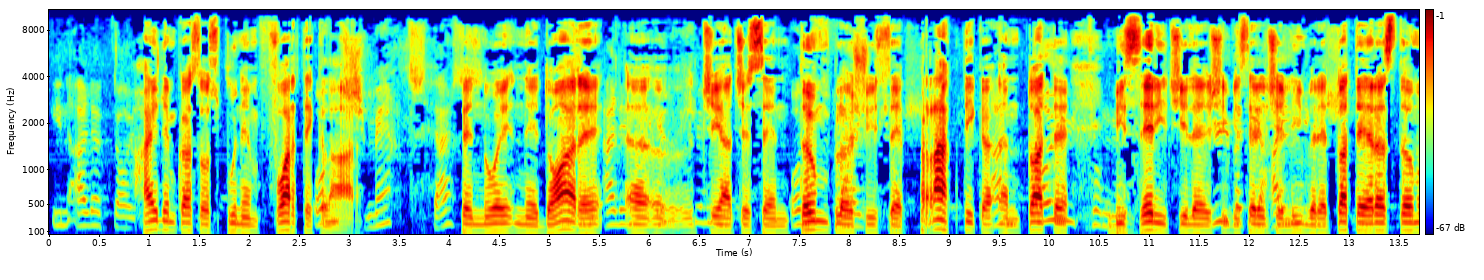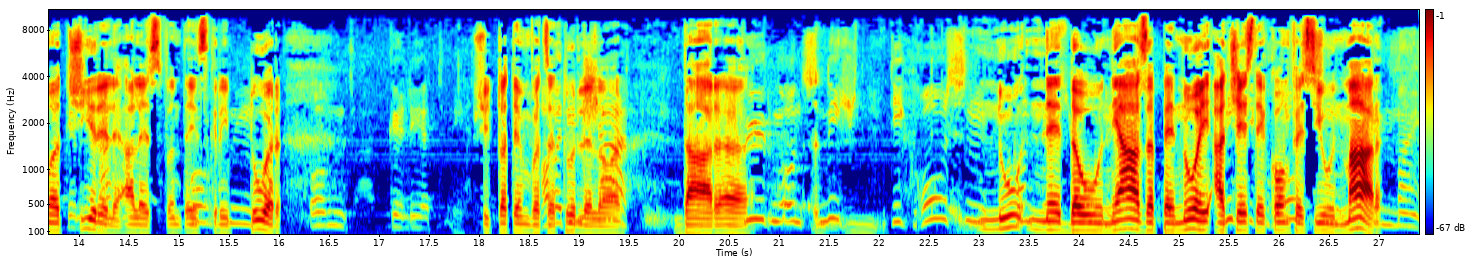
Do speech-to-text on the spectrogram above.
in aller Deutlichkeit. Haidem ca să o spunem foarte Uns clar. schmerzt das, Pe noi ne doare uh, ceea ce se întâmplă și se practică în toate bisericile și bisericile libere, toate răstămăcirile ale Sfântei Scripturi und gelehrt werden. și toate învățăturile lor. Dar uh, Fügen uns nicht die großen nu ne dăunează pe noi aceste confesiuni mari, Gemeinden.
